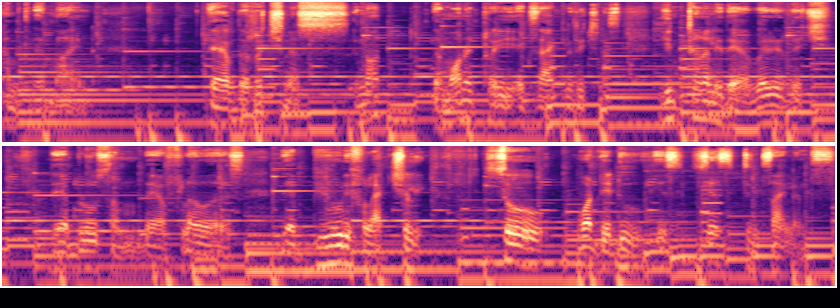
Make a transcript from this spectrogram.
come to their mind. They have the richness, not the monetary exactly richness. Internally they are very rich. They are blossom, they are flowers, they are beautiful actually. So what they do is just in silence.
